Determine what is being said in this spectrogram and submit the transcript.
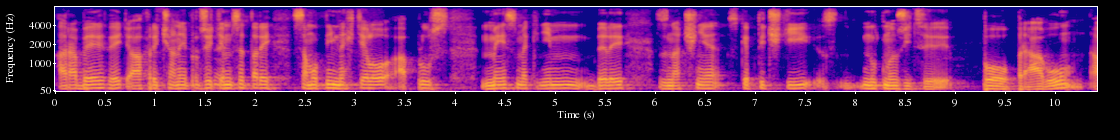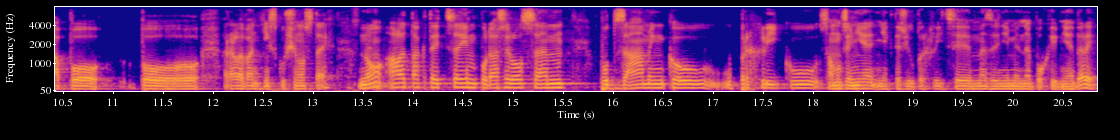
Araby viď, a Afričany, protože těm se tady samotným nechtělo a plus my jsme k ním byli značně skeptičtí, nutno říci, po právu a po po relevantních zkušenostech. No, ale tak teď se jim podařilo sem pod záminkou uprchlíků, samozřejmě někteří uprchlíci mezi nimi nepochybně byli,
